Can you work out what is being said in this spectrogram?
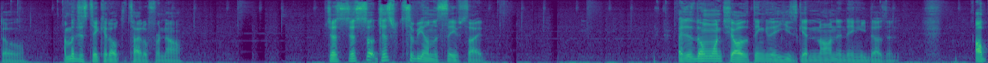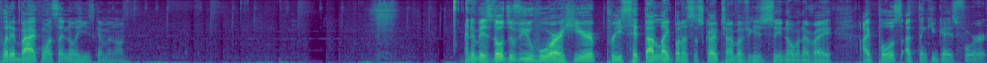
though. I'm gonna just take it out the title for now. Just just so just to be on the safe side. I just don't want y'all to think that he's getting on and then he doesn't. I'll put it back once I know he's coming on. Anyways, those of you who are here, please hit that like button, subscribe, turn on notifications so you know whenever I I post. I thank you guys for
